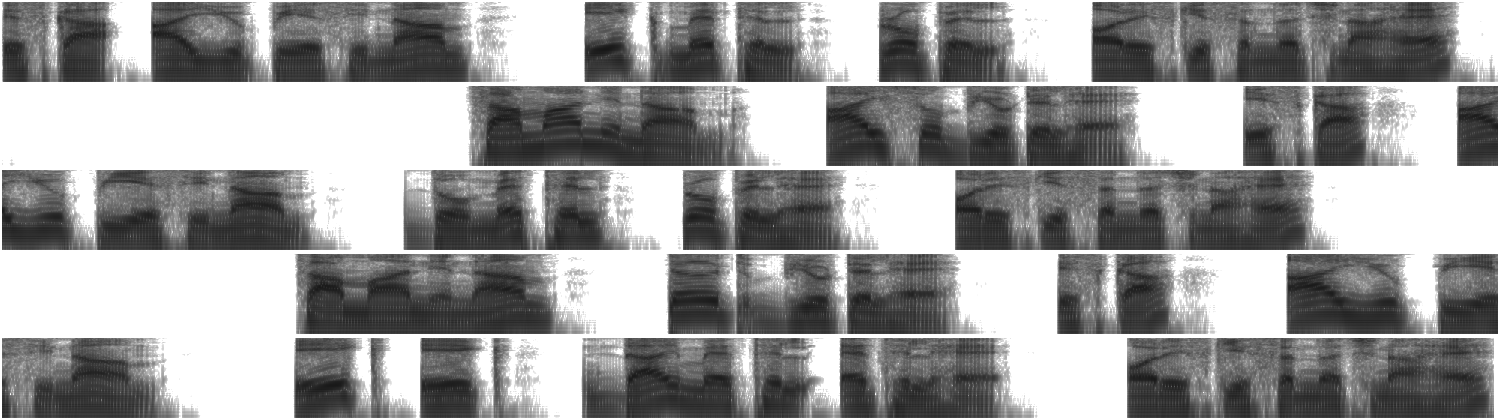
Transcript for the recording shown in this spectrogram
इसका आईयूपीएसी नाम एक मेथिल प्रोपिल और इसकी संरचना है। सामान्य नाम आइसोब्यूटिल है। इसका आईयूपीएसी नाम दो मेथिल प्रोपिल है और इसकी संरचना है। सामान्य नाम टर्ट ब्यूटिल है। इसका आईयूपीएसी नाम एक एक डाइमेथिल एथिल है और इसकी संरचना है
